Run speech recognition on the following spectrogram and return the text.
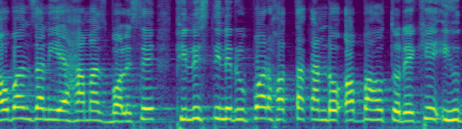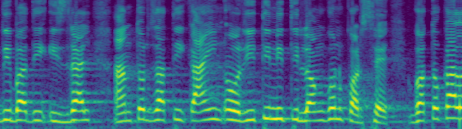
আহ্বান জানিয়ে হামাস বলেছে, ফিলিস্তিনের উপর হত্যাকাণ্ড অব্যাহত রেখে ইহুদিবাদী ইসরায়েল আন্তর্জাতিক আইন ও রীতিনীতি লঙ্ঘন করছে। গতকাল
